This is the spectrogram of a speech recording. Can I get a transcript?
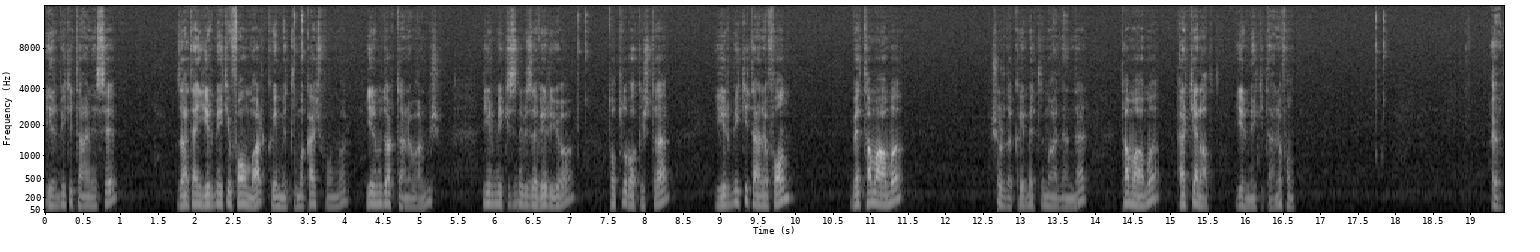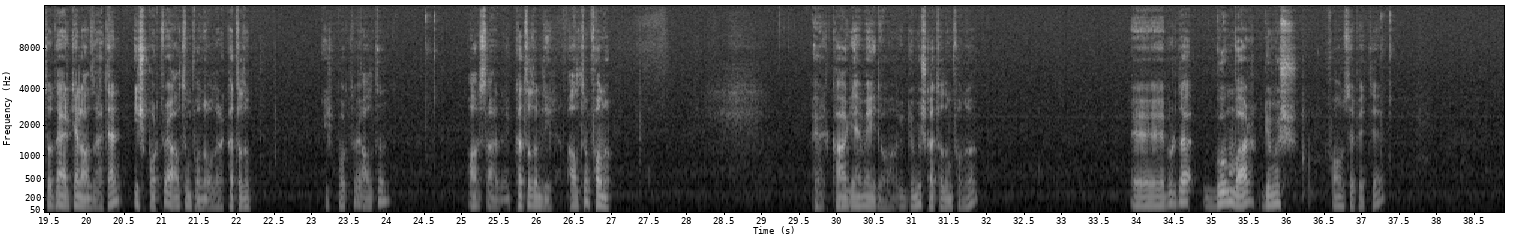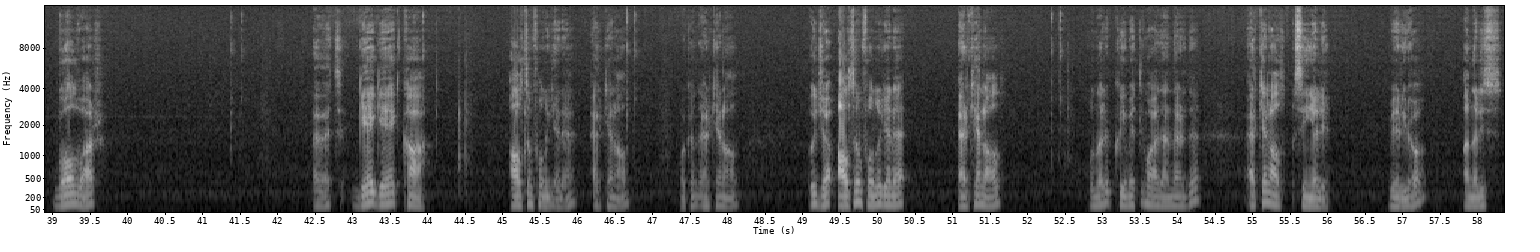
22 tanesi. Zaten 22 fon var. Kıymetli ma kaç fon var? 24 tane varmış. 22'sini bize veriyor. Toplu bakışta 22 tane fon ve tamamı şurada kıymetli madenler tamamı erken al. 22 tane fon. Evet o da erken al zaten. İş portföy altın fonu olarak katılım. İş portföy altın al katılım değil. Altın fonu. Evet KGM'ydi o. Gümüş katılım fonu. Ee, burada GUM var. Gümüş fon sepeti. Gol var. Evet. GGK. Altın fonu gene. Erken al. Bakın erken al. ICA altın fonu gene erken al. Bunları kıymetli madenlerde erken al sinyali veriyor. Analiz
